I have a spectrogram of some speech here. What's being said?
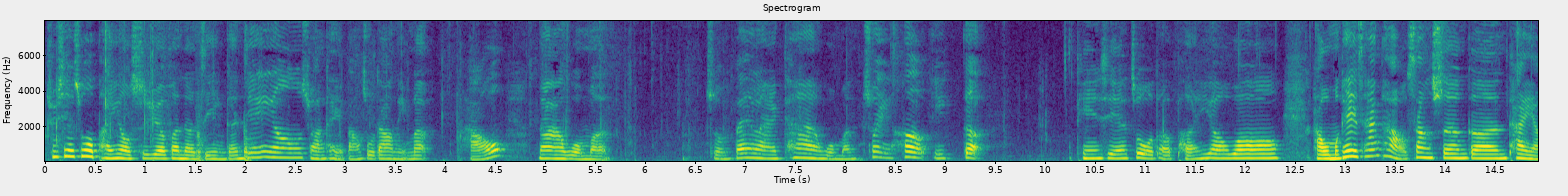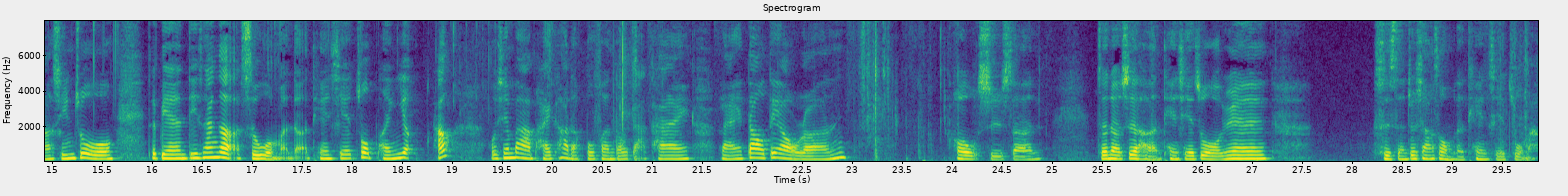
巨蟹座朋友四月份的指引跟建议哦，希望可以帮助到你们。好，那我们准备来看我们最后一个天蝎座的朋友哦。好，我们可以参考上升跟太阳星座哦。这边第三个是我们的天蝎座朋友。好，我先把牌卡的部分都打开，来倒吊人哦，死神真的是很天蝎座，因为。死神就像是我们的天蝎座嘛，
